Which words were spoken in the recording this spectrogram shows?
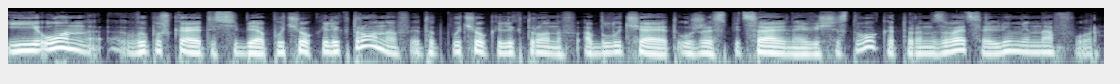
И он выпускает из себя пучок электронов. Этот пучок электронов облучает уже специальное вещество, которое называется люминофор.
